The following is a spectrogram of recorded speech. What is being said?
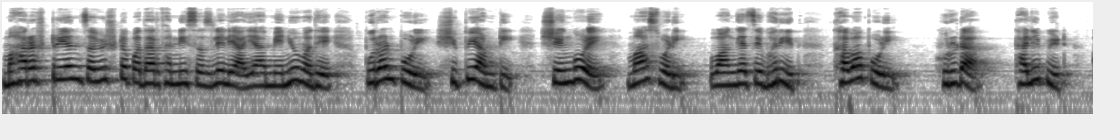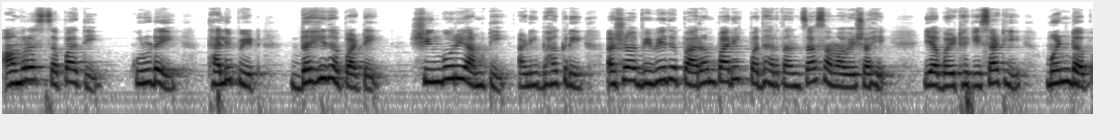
महाराष्ट्रीयन चविष्ट पदार्थांनी सजलेल्या या मेन्यूमध्ये पुरणपोळी शिपी आमटी शेंगोळे मासवडी वांग्याचे भरीत खवापोळी हुरडा थालीपीठ आमरस चपाती कुरडई थालीपीठ दही धपाटे शिंगोरी आमटी आणि भाकरी अशा विविध पारंपरिक पदार्थांचा समावेश आहे. या बैठकीसाठी मंडप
